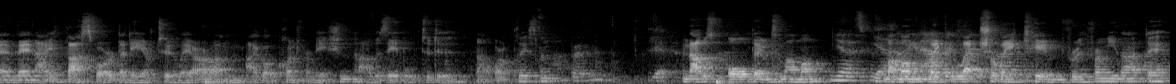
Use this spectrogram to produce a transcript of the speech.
And then I fast forward a day or two later, um, I got confirmation that I was able to do that work placement, Oh, brilliant. Yeah. and that was all down to my mum. Yes, 'cause Yeah. My mum like advocate. literally came through for me that day,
